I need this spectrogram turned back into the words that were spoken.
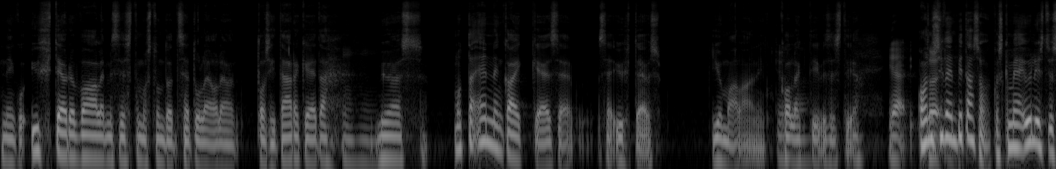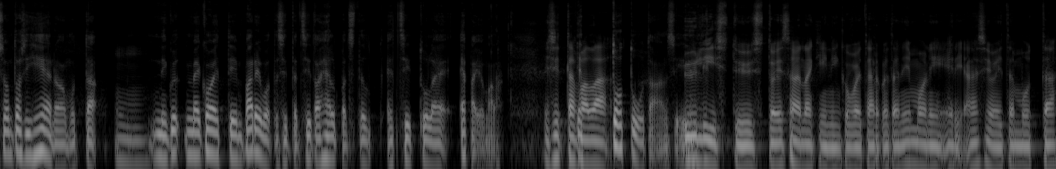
niin kuin yhteyden vaalimisesta. Musta tuntuu, että se tulee olemaan tosi tärkeää mm-hmm. myös. Mutta ennen kaikkea se, se yhteys Jumalaan niin kuin kollektiivisesti. Ja ja on toi... syvempi taso, koska meidän ylistys on tosi hienoa, mutta mm. niin kuin me koettiin pari vuotta sitten, että siitä on helppo, että siitä tulee epäjumala. Ja sitten tavallaan totutaan siihen. ylistys, toi sanakin niin voi tarkoittaa niin monia eri asioita, mutta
